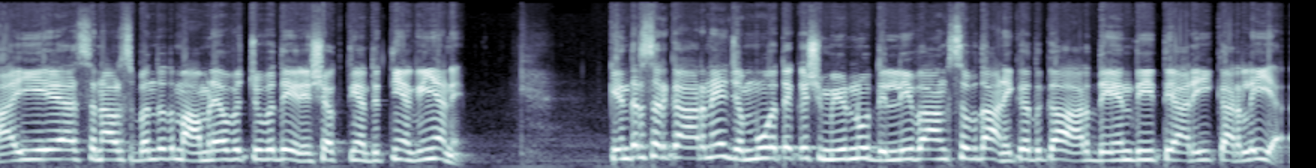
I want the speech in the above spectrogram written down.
IAS ਨਾਲ ਸੰਬੰਧਿਤ ਮਾਮਲਿਆਂ ਵਿੱਚ ਵਧੇਰੇ ਸ਼ਕਤੀਆਂ ਦਿੱਤੀਆਂ ਗਈਆਂ ਨੇ। ਕੇਂਦਰ ਸਰਕਾਰ ਨੇ ਜੰਮੂ ਅਤੇ ਕਸ਼ਮੀਰ ਨੂੰ ਦਿੱਲੀ ਵਾਂਗ ਸੰਵਿਧਾਨਿਕ ਅਧਿਕਾਰ ਦੇਣ ਦੀ ਤਿਆਰੀ ਕਰ ਲਈ ਹੈ।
